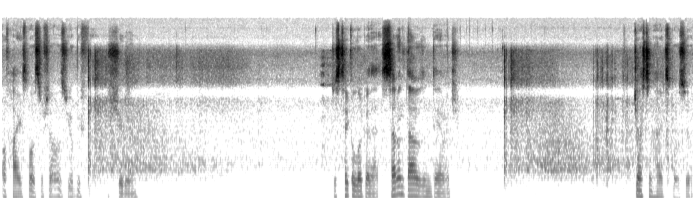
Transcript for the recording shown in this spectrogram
of high explosive shells you'll be shooting. Just take a look at that. 7,000 damage. Just in high explosive.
